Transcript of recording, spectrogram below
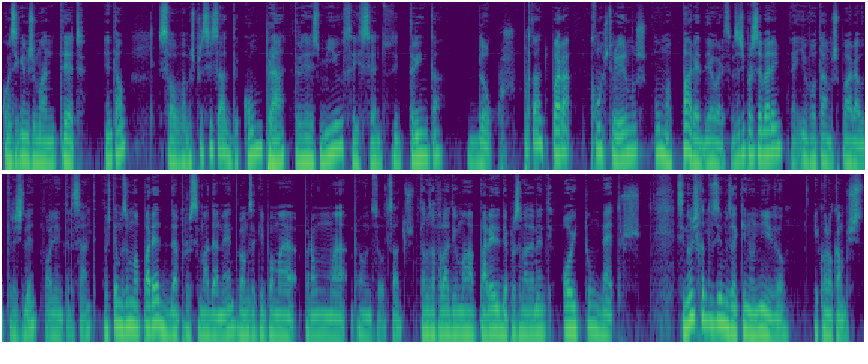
conseguimos manter, então só vamos precisar de comprar 3.630 blocos. Portanto, para construirmos uma parede. Agora, se vocês perceberem, né, e voltamos para o 3D, olha interessante, nós temos uma parede de aproximadamente, vamos aqui para, uma, para, uma, para um dos alçados, estamos a falar de uma parede de aproximadamente 8 metros. Se nós reduzirmos aqui no nível e colocamos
